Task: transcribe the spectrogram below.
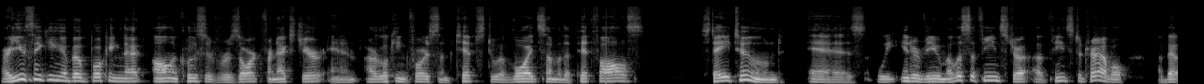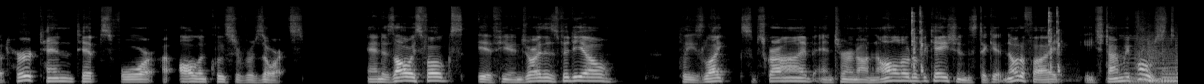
Are you thinking about booking that all inclusive resort for next year and are looking for some tips to avoid some of the pitfalls? Stay tuned as we interview Melissa Feenstra of Feenstra Travel about her 10 tips for uh, all inclusive resorts. And as always, folks, if you enjoy this video, please like, subscribe, and turn on all notifications to get notified each time we post.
